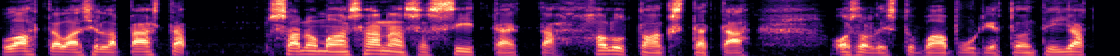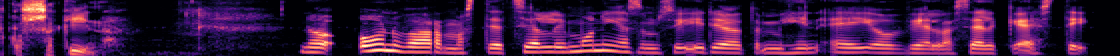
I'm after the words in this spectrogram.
lahtelaisilla päästä sanomaan sanansa siitä, että halutaanko tätä osallistuvaa budjetointia jatkossakin? No on varmasti, että siellä oli monia sellaisia ideoita, mihin ei ole vielä selkeästi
